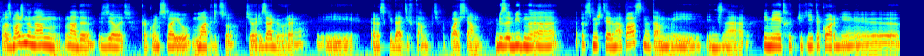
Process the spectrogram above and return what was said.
Возможно, нам надо сделать какую-нибудь свою матрицу теории заговора и раскидать их там типа по осям. Безобидно, смертельно опасно там и, я не знаю, имеет хоть какие-то корни э,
